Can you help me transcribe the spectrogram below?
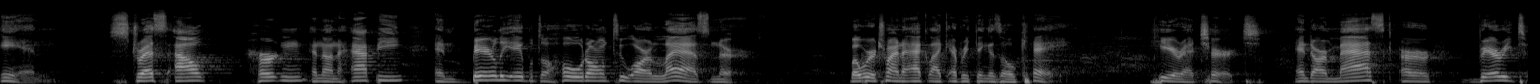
end, stressed out, hurting, and unhappy, and barely able to hold on to our last nerve. But we're trying to act like everything is okay here at church. And our masks are very t-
